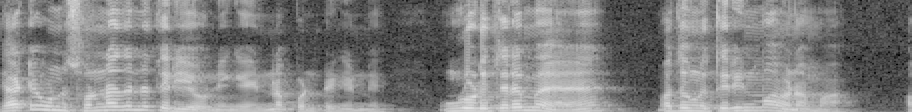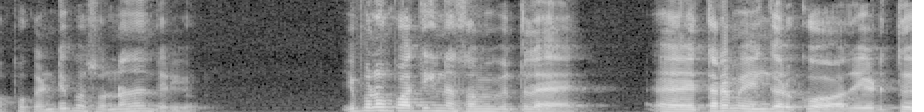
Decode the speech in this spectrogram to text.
யார்கிட்டயும் ஒன்று சொன்னதுன்னு தெரியும். நீங்கள் என்ன பண்ணுறீங்கன்னு உங்களோட திறமை மற்றவங்களுக்கு தெரியுமா வேணாமா? அப்போ கண்டிப்பாக சொன்னதான் தெரியும். இப்போலாம் பார்த்தீங்கன்னா சமீபத்தில் திறமை எங்கே இருக்கோ அதை எடுத்து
